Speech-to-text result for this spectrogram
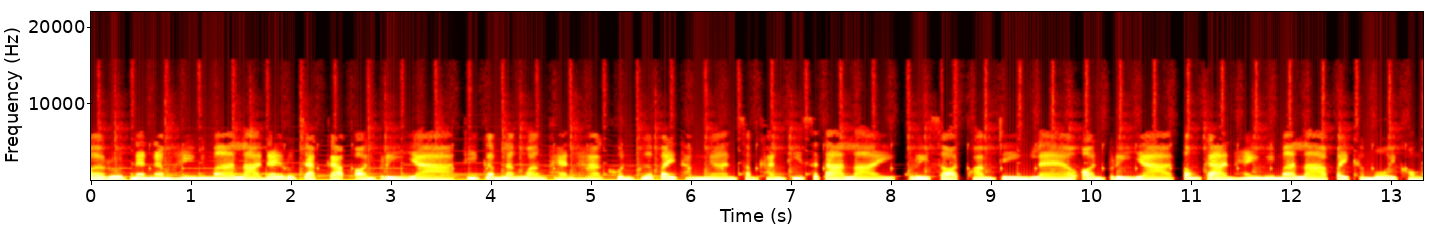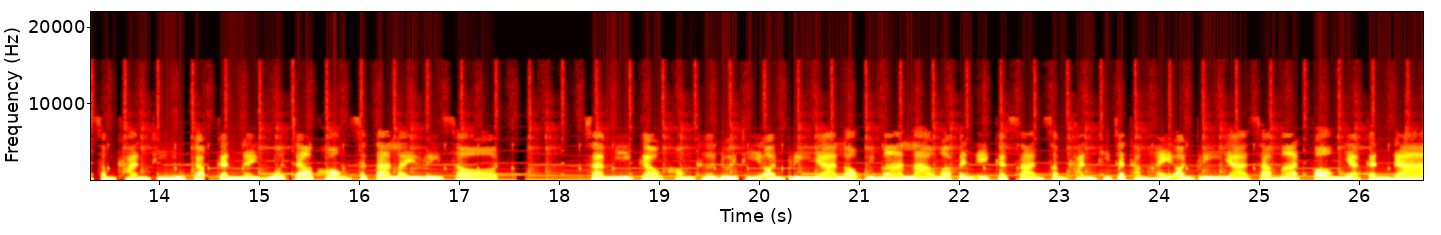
มารุธแนะนำให้วิมาลาได้รู้จักกับออนปรียา ที่กำลังวางแผนหาคนเพื่อไปทำงานสำคัญที่สตาร์ไลท์รีสอร์ทความจริงแล้วออนปรียาต้องการให้วิมาลาไปขโมยของสำคัญที่อยู่กับกันในหัวเจ้าของสตาร์ไลท์รีสอร์ท สามีเก่าของเธอโดยที่ออนปรียาหลอกวิมาลาว่าเป็นเอกสารสำคัญที่จะทำให้ออนปรียาสามารถฟ้องหย่ากันได้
